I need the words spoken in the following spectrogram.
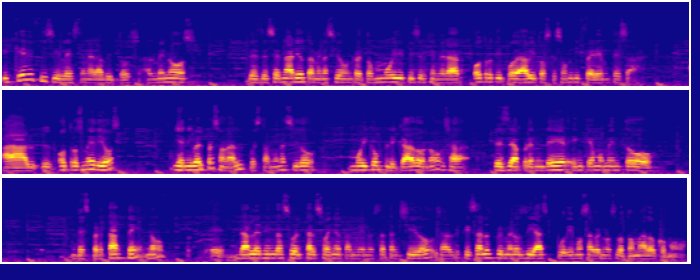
y qué difícil es tener hábitos. Al menos desde escenario también ha sido un reto muy difícil generar otro tipo de hábitos que son diferentes a, a otros medios. Y a nivel personal, pues también ha sido muy complicado, ¿no? O sea, desde aprender en qué momento despertarte, ¿no? Eh, darle rienda suelta al sueño también no está tan chido. O sea, quizá los primeros días pudimos habernoslo tomado como...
